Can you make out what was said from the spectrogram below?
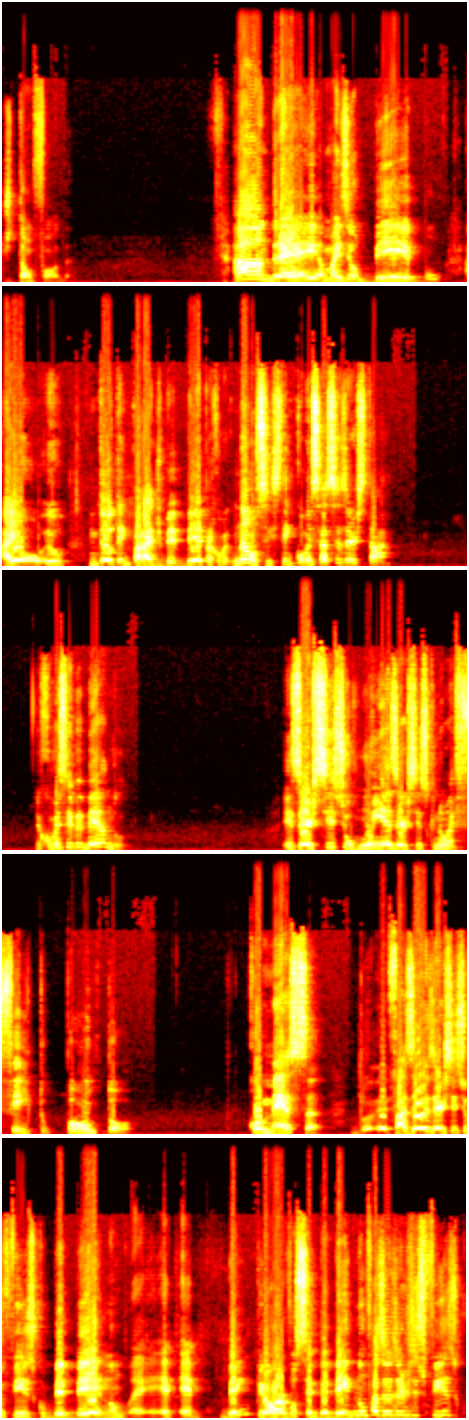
de tão foda. Ah, Andréia, mas eu bebo. Aí eu, eu. Então eu tenho que parar de beber para comer. Não, vocês têm que começar a se exercitar. Eu comecei bebendo. Exercício ruim é exercício que não é feito. Ponto. Começa fazer o exercício físico, beber, não, é, é, é bem pior você beber e não fazer o exercício físico.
